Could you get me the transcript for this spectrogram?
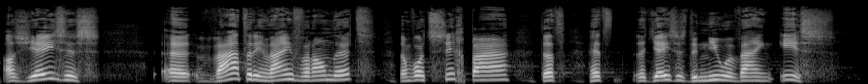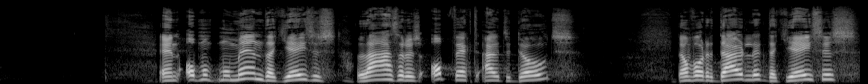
Als Jezus uh, water in wijn verandert, dan wordt zichtbaar dat, het, dat Jezus de nieuwe wijn is. En op het moment dat Jezus Lazarus opwekt uit de dood, dan wordt het duidelijk dat Jezus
